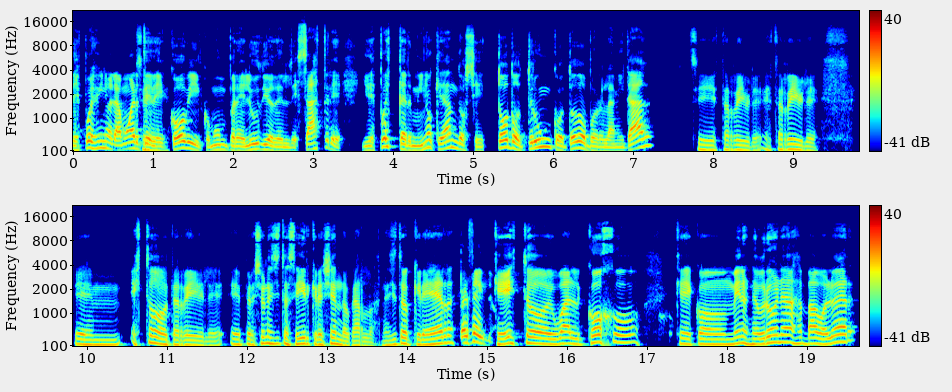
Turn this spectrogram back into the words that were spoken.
Después vino la muerte de Kobe como un preludio del desastre. Y después terminó quedándose todo trunco, todo por la mitad. Sí, es terrible, es terrible. Em, es todo terrible. Eh, pero yo necesito seguir creyendo, Carlos. Necesito creer que esto igual cojo, que con menos neuronas va a volver,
